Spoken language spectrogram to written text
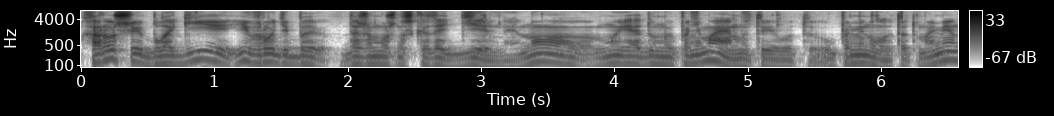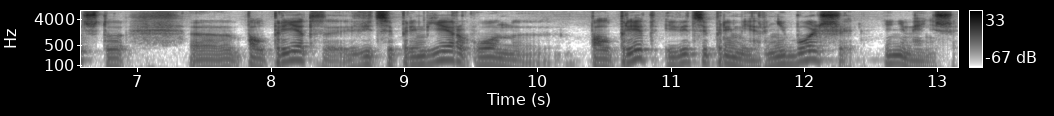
хорошие, благие и вроде бы даже можно сказать дельные. Но мы, я думаю, понимаем, и ты вот упомянул этот момент, что э, полпред, вице-премьер, он полпред и вице-премьер, не больше и не меньше.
